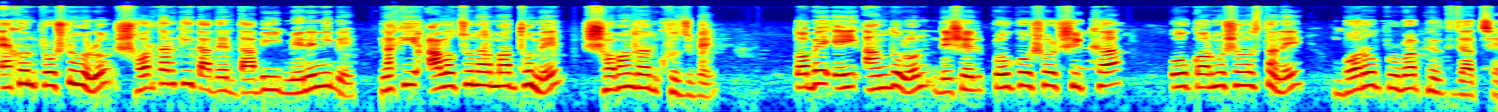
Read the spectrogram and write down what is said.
এখন প্রশ্ন হলো, সরকার কি তাদের দাবি মেনে নিবে নাকি আলোচনার মাধ্যমে সমাধান খুঁজবে? তবে এই আন্দোলন দেশের প্রকৌশল শিক্ষা ও কর্মসংস্থানে বড় প্রভাব ফেলতে যাচ্ছে।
